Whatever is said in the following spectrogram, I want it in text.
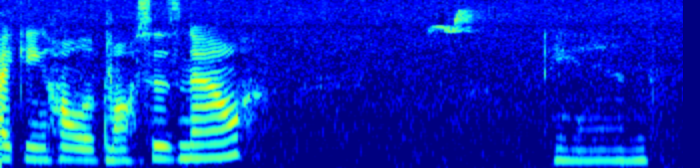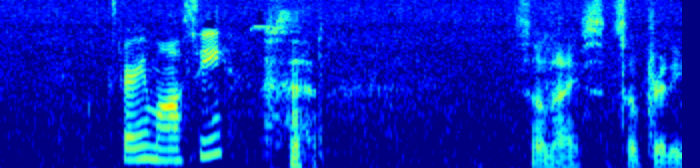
hiking Hall of Mosses now. And it's very mossy. So nice. So pretty.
